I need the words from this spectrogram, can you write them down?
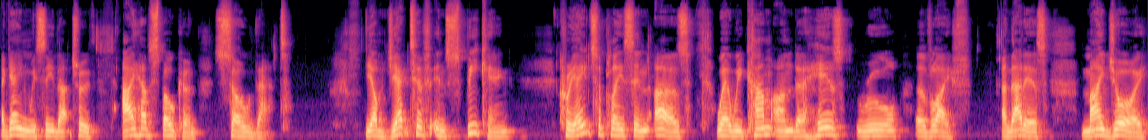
Again, we see that truth. I have spoken so that. The objective in speaking creates a place in us where we come under His rule of life. And that is, my joy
